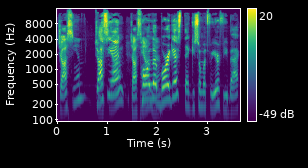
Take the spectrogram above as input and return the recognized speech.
Josian? Josiane? Josian? Paula yeah. Borges, thank you so much for your feedback.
